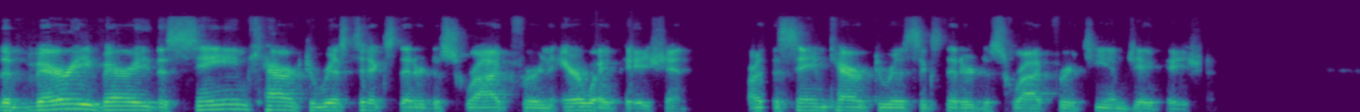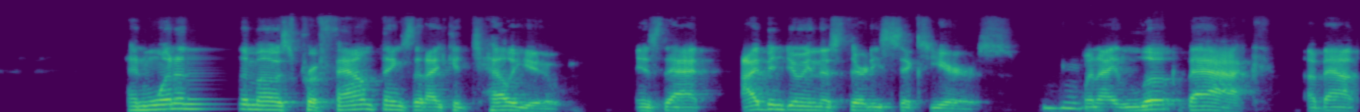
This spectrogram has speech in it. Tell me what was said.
the very, very, the same characteristics that are described for an airway patient are the same characteristics that are described for a TMJ patient. And one of the most profound things that I could tell you is that I've been doing this 36 years. Mm-hmm. When I look back about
